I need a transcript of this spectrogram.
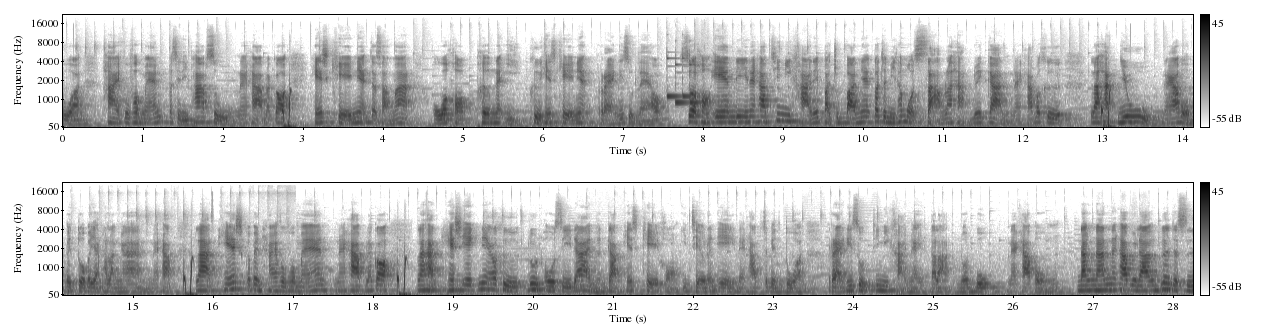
ตัว High Performance ประสิทธิภาพสูงนะครับแล้วก็ HK เนี่ยจะสามารถ overclock เพิ่มได้อีก คือ HK เนี่ยแรงที่สุดแล้ว ส่วนของ AMD นะครับที่มีขายในปัจจุบันเนี่ยก็จะมีทั้งหมด 3 รหัสด้วยกันนะครับก็คือรหัส U นะครับผมเป็นตัวประหยัดพลังงานนะครับรหัส H ก็เป็น High Performance นะครับแล้วก็รหัส HX เนี่ยก็คือรุ่น OC ได้เหมือนกับ HK ของ Intel นั่นเองนะครับจะเป็นตัวแรงที่สุดที่มีขายในตลาดโน้ตบุ๊กนะครับผมดังนั้นนะครับเวลาเพื่อนๆจะซื้อ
